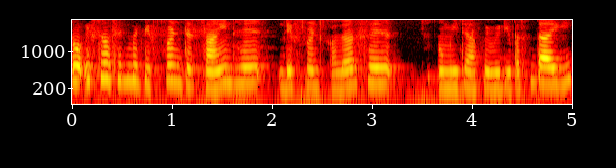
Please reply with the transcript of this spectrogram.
तो इस तरह से इनमें डिफरेंट डिज़ाइन हैं, डिफरेंट कलर्स हैं। उम्मीद है आपको वीडियो पसंद आएगी।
